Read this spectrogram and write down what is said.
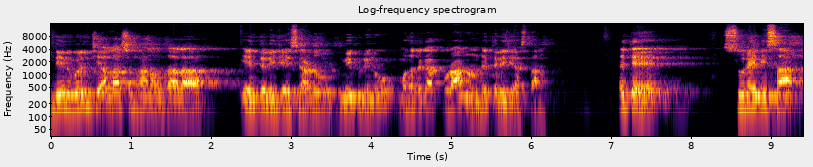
దీని గురించి అల్లా సుభానవతాల ఏం తెలియజేశాడు? మీకు నేను మొదటగా ఖురాన్ నుండి తెలియజేస్తాను. అయితే సూర్య నిసా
